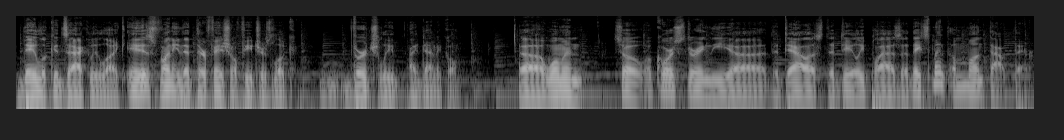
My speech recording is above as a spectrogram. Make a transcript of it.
they look exactly like. It is funny that their facial features look virtually identical. A woman. So of course, during the uh, the Dallas, the Dealey Plaza, they spent a month out there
